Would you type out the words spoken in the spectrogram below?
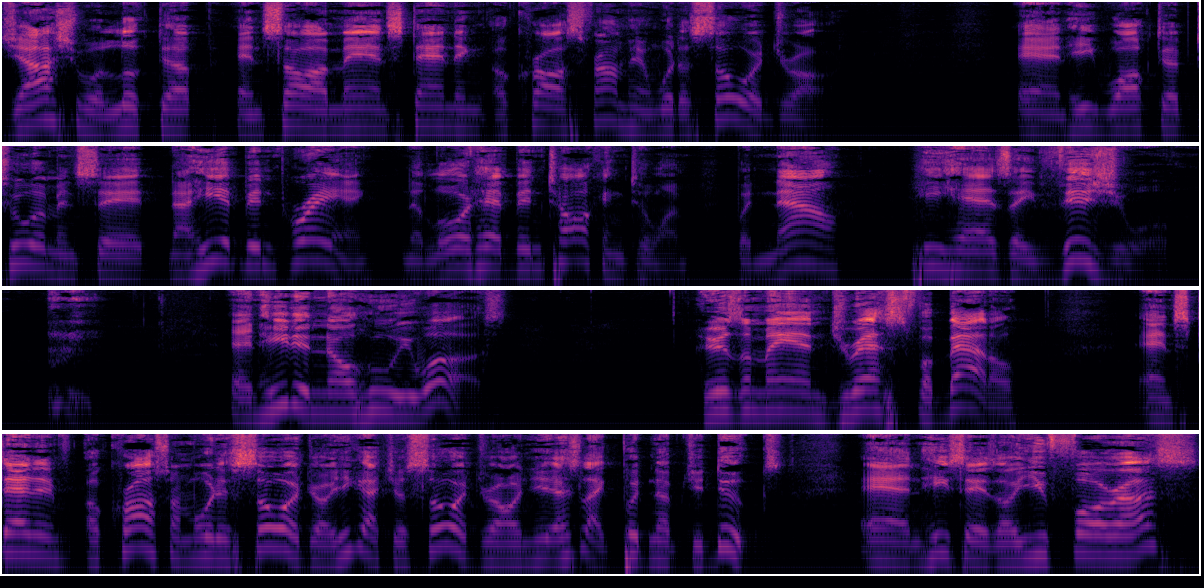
Joshua looked up and saw a man standing across from him with a sword drawn. And he walked up to him and said, Now he had been praying, and the Lord had been talking to him, but now he has a visual. and he didn't know who he was. Here's a man dressed for battle and standing across from him with his sword drawn. You got your sword drawn, that's like putting up your dukes. And he says, Are you for us?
